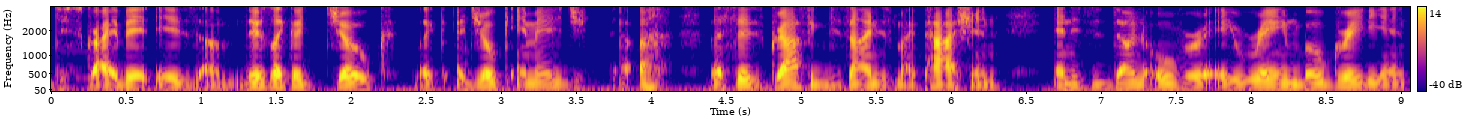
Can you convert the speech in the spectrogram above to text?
describe it is um there's like a joke like a joke image uh, that says graphic design is my passion and it's done over a rainbow gradient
